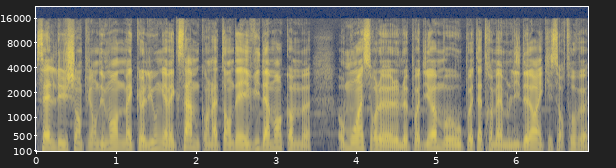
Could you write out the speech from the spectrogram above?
celle du champion du monde Michael Young avec Sam, qu'on attendait évidemment comme euh, au moins sur le, podium ou, peut-être même leader et qui se retrouve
